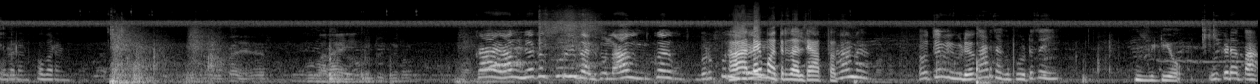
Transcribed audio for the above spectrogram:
उभं राहा, उभं राहा. उभा राही. काय अजून एकच पूर्वी झाली तुला अजून काय भरपूर हा लय मात्र झाले हा ना. हो तुम्ही व्हिडिओ काढता का फोटोच? व्हिडिओ. इकडे पहा.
